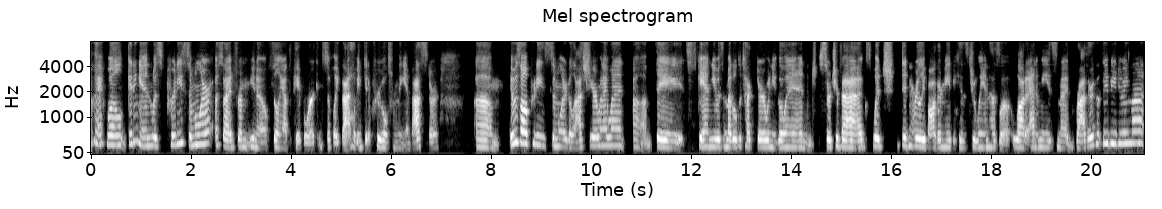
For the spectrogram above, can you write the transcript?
okay, well, getting in was pretty similar aside from, you know, filling out the paperwork and stuff like that, having to get approval from the ambassador. Um, it was all pretty similar to last year when I went. Um, they scan you with a metal detector when you go in and search your bags, which didn't really bother me because Julian has a lot of enemies and I'd rather that they be doing that.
